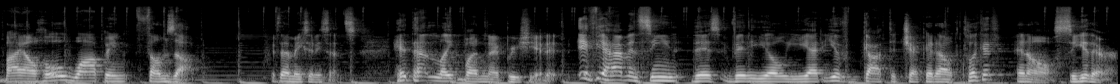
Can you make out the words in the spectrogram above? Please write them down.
by a whole whopping thumbs up, if that makes any sense. Hit that like button, I appreciate it. If you haven't seen this video yet, you've got to check it out. Click it, and I'll see you there.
